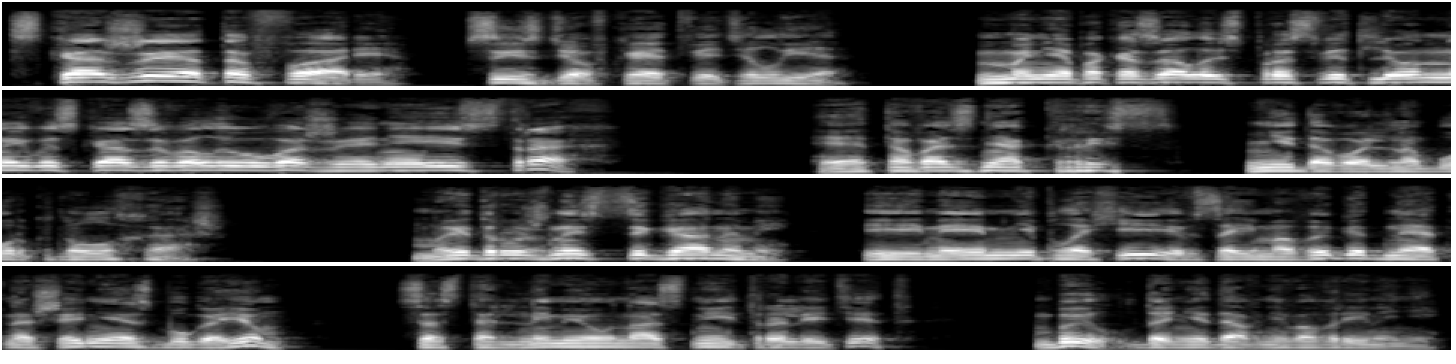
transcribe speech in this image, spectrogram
«Скажи это Фаре», — с издевкой ответил я. «Мне показалось, просветленный высказывал и уважение, и страх». «Это возня крыс», — недовольно буркнул Хаш. «Мы дружны с цыганами и имеем неплохие взаимовыгодные отношения с Бугаем. С остальными у нас нейтралитет. Был до недавнего времени.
